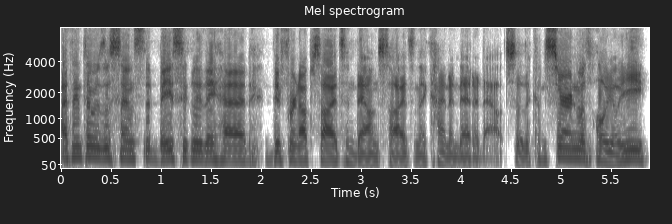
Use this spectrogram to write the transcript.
I think there was a sense that basically they had different upsides and downsides and they kind of netted out. So the concern with Hou Yu-ih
